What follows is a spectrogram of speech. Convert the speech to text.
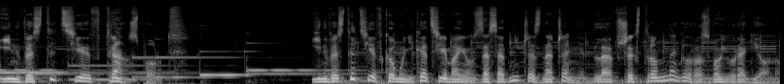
Inwestycje w transport. Inwestycje w komunikację mają zasadnicze znaczenie dla wszechstronnego rozwoju regionu.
